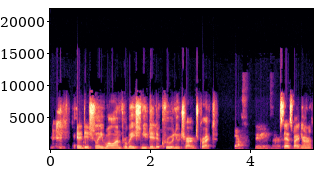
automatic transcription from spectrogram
And additionally, while on probation, you did accrue a new charge, correct? Yes. Satisfied, Your Honor?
